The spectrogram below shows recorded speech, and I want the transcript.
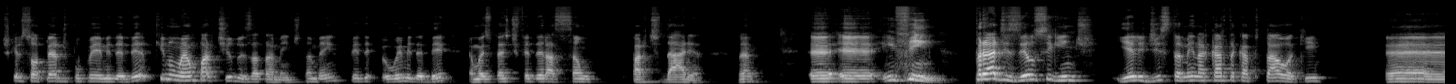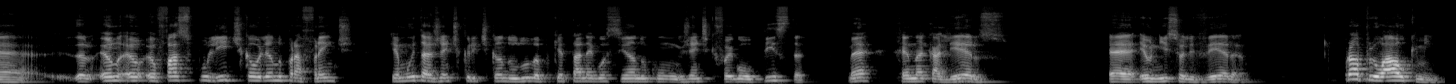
acho que ele só perde para o PMDB, que não é um partido exatamente também. O MDB é uma espécie de federação partidária, né? É, é, enfim, para dizer o seguinte, e ele disse também na Carta Capital aqui, é, eu, eu, eu, faço política olhando para frente, que é muita gente criticando o Lula porque está negociando com gente que foi golpista, né? Renan Calheiros, é, Eunício Oliveira, próprio Alckmin.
